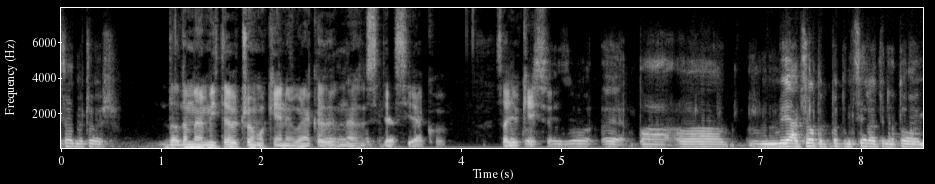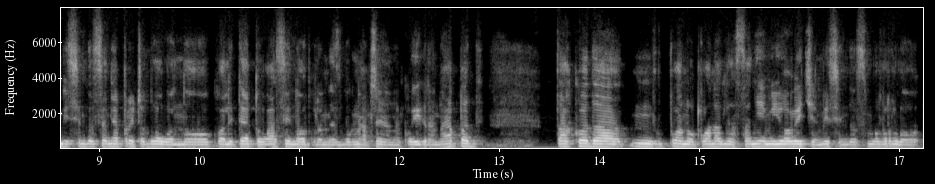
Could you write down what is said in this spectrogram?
sad me čuješ. Da, da me, mi tebe čujemo ok, nego nekad e, ne se desi jako, sad je ok sve. E, pa, uh, ja ću opet potencirati na tome, mislim da se ne priča dovoljno o kvalitetu Vasine odbrane zbog načina na koji igra napad, tako da, ponovo ponavljam sa njim i Jovićem, mislim da smo vrlo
